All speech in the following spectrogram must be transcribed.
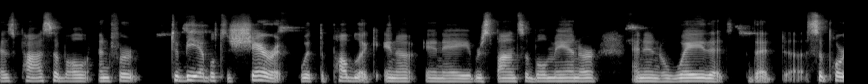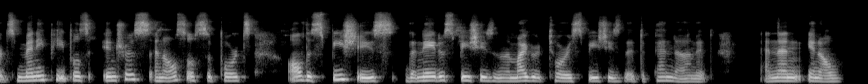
as possible and for to be able to share it with the public in a in a responsible manner and in a way that that uh, supports many people's interests and also supports all the species the native species and the migratory species that depend on it and then you know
